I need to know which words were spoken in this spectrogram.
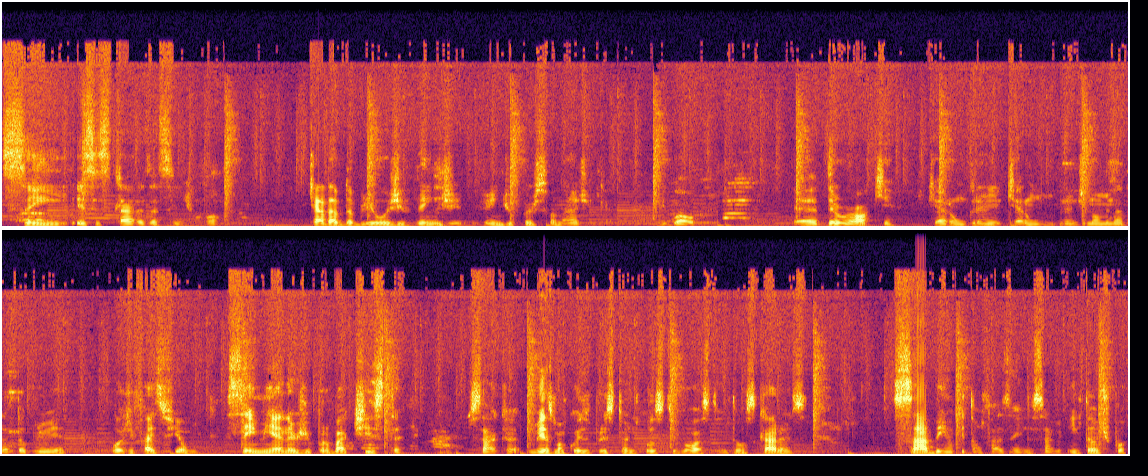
sem esses caras assim, tipo, que a WWE hoje vende, vende o personagem, cara. Igual é, The Rock, que era um grande, que era um grande nome na WWE, hoje faz filme. Same Energy pro Batista, saca? Mesma coisa pro Stone Cold Steve Austin. Então os caras sabem o que estão fazendo, sabe? Então, tipo,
